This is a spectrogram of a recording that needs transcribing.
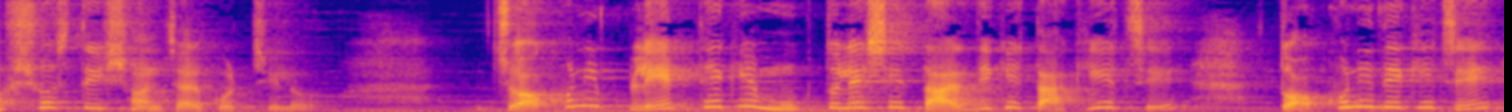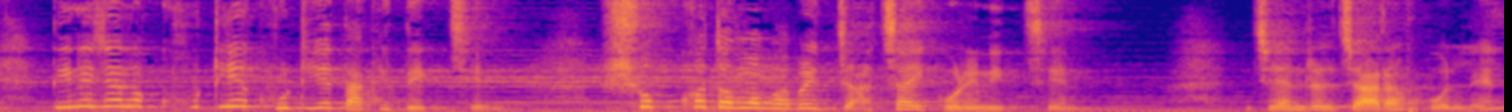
অস্বস্তির সঞ্চার করছিল। যখনই প্লেট থেকে মুখ তুলে সে তার দিকে তাকিয়েছে, তখনই দেখেছে তিনি যেন খুঁটিয়ে খুঁটিয়ে তাকে দেখছেন, সূক্ষ্মতমভাবে যাচাই করে নিচ্ছেন। জেনারেল জারাফ বললেন,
